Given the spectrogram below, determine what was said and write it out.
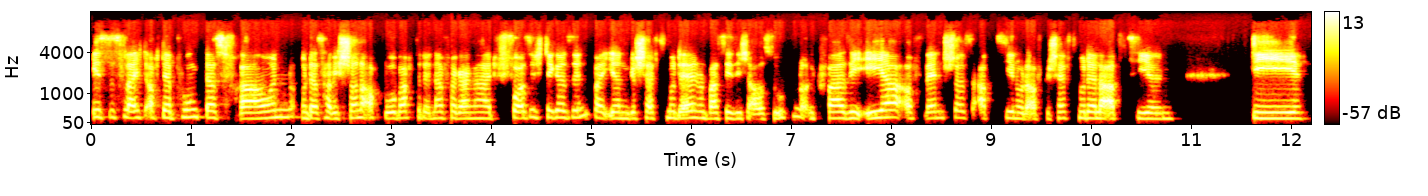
ist es vielleicht auch der Punkt, dass Frauen, und das habe ich schon auch beobachtet in der Vergangenheit, vorsichtiger sind bei ihren Geschäftsmodellen und was sie sich aussuchen und quasi eher auf Ventures abzielen oder auf Geschäftsmodelle abzielen, die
